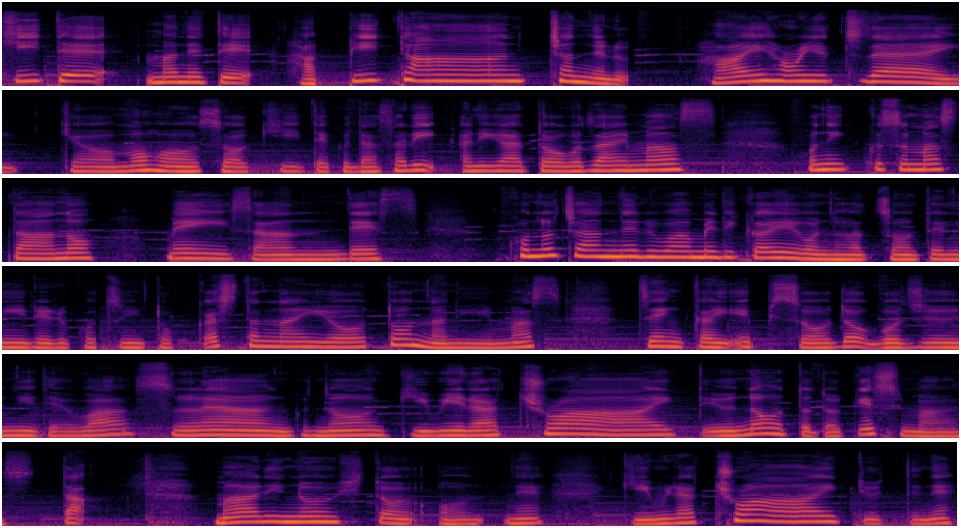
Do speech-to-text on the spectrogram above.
聞いて、真似て、ハッピーターンチャンネル。Hi, how are you today? 今日も放送を聞いてくださりありがとうございます。フォニックスマスターのメイさんです。このチャンネルはアメリカ英語の発音を手に入れるコツに特化した内容となります。前回エピソード52ではスラングの Give it a try っていうのをお届けしました。周りの人をね、Give it a try って言ってね、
